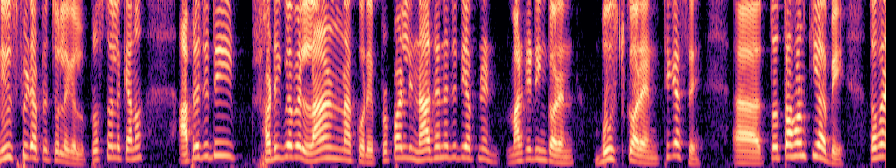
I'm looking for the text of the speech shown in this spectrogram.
নিউজ ফিড আপনি চলে গেল। প্রশ্ন হলে কেন? আপনি যদি সঠিকভাবে লার্ন না করে প্রপারলি না জেনে যদি আপনি মার্কেটিং করেন বুস্ট করেন, ঠিক আছে? তো তখন কি হবে? তখন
